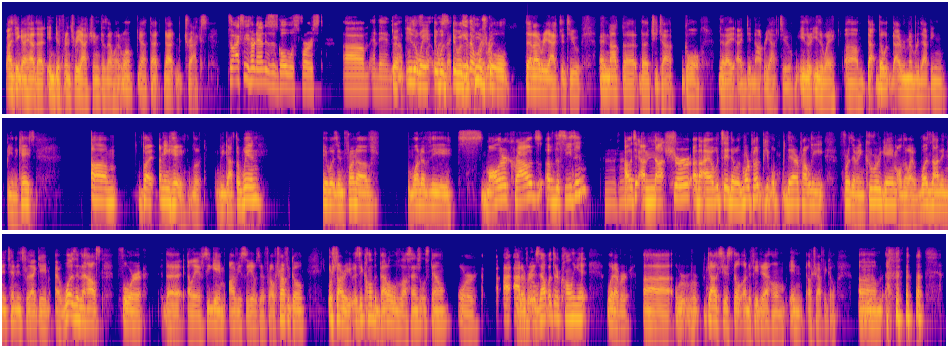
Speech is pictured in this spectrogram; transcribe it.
I think I had that indifference reaction because I went, well, yeah, that that tracks. so actually, Hernandez's goal was first, um, and then uh, either way, wa- it was second. it was the Either push right. goal that I reacted to, and not the the Chicha goal that I, I did not react to. Either either way, um, that though I remember that being being the case. Um, but I mean, hey, look, we got the win. It was in front of one of the smaller crowds of the season. Mhm. I would say I'm not sure about. I would say there was more people there probably for the Vancouver game, although I was not in attendance for that game. I was in the house for the LAFC game. Obviously, I was there for El Tráfico, or sorry, is it called the Battle of Los Angeles now, or I, I whatever? Is that what they're calling it? Whatever. Uh, we're, we're- Galaxy is still undefeated at home in El Tráfico. Um,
